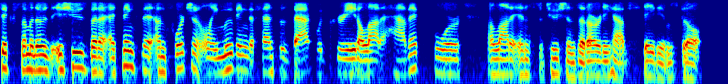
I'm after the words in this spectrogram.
fix some of those issues. But I, I think that unfortunately, moving the fences back would create a lot of havoc for a lot of institutions that already have stadiums built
